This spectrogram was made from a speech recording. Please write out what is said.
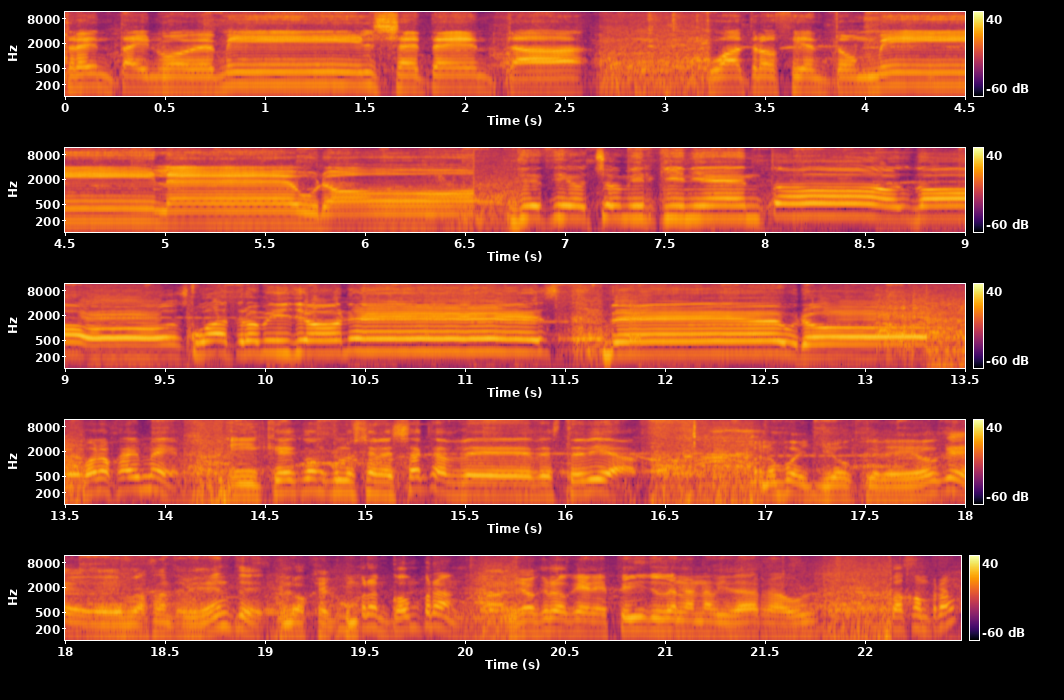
39.070, 400.000 euros. 18.502, 4 millones de euros. Bueno, Jaime, ¿y qué conclusiones sacas de, de este día? Bueno, pues yo creo que es bastante evidente. Los que compran, compran. Yo creo que el espíritu de la Navidad, Raúl. ¿Tú has comprado?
